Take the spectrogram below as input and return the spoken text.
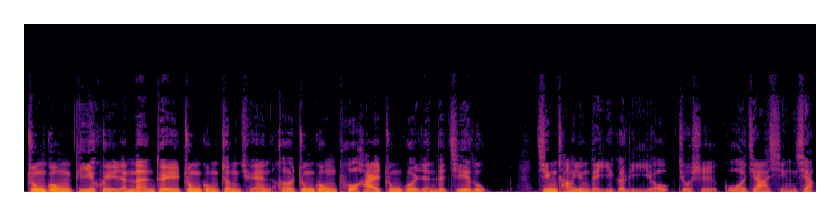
中共诋毁人们对中共政权和中共迫害中国人的揭露，经常用的一个理由就是国家形象。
